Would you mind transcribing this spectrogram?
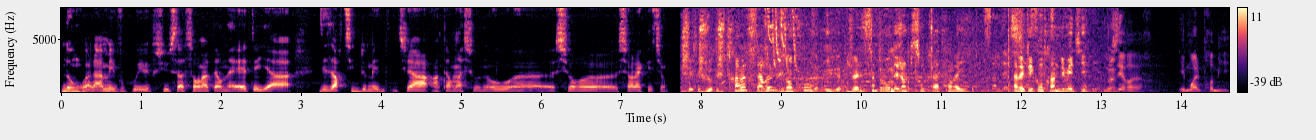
Donc voilà, mais vous pouvez suivre ça sur l'internet et il y a des articles de médias internationaux euh, sur, euh, sur la question. Je, je, je, traverse la rue, je vous en trouve, ils veulent simplement des gens qui sont prêts à travailler, avec les contraintes du métier. Deux erreurs, et moi le premier.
